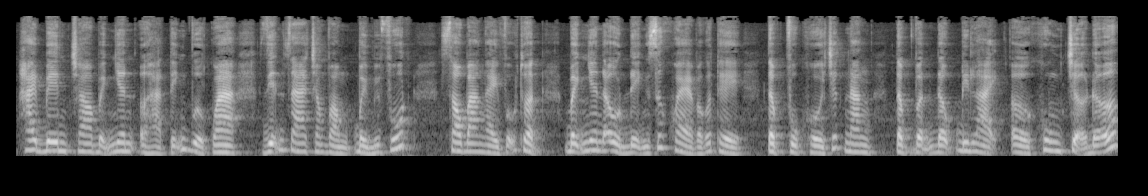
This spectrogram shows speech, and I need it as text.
hai bên cho bệnh nhân ở Hà Tĩnh vừa qua diễn ra trong vòng 70 phút. Sau 3 ngày phẫu thuật, bệnh nhân đã ổn định sức khỏe và có thể tập phục hồi chức năng, tập vận động đi lại ở khung trợ đỡ.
